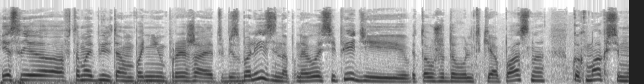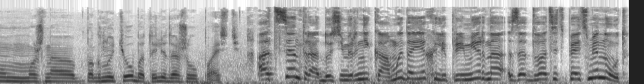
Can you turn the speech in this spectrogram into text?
Если автомобиль там по ним проезжает безболезненно, на велосипеде это уже довольно-таки опасно. Как максимум можно погнуть обод или даже упасть. От центра до Темирника мы доехали примерно за 25 минут.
